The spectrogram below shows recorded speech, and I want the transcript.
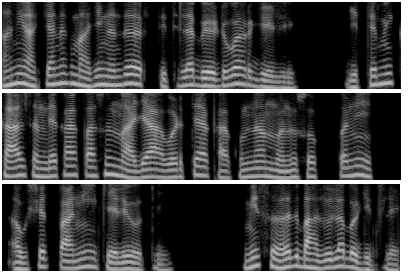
आणि अचानक माझी नजर तिथल्या बेडवर गेली. जिथे मी काल संध्याकाळपासून माझ्या आवडत्या काकूंना मनसोक्तपणे औषध पाणी केले होते. मी सहज बाजूला बघितले.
